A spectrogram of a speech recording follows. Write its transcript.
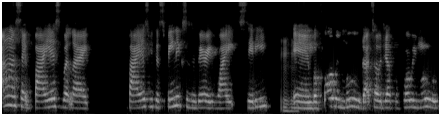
I don't want to say biased, but like biased because Phoenix is a very white city. Mm-hmm. And before we moved, I told Jeff before we move,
